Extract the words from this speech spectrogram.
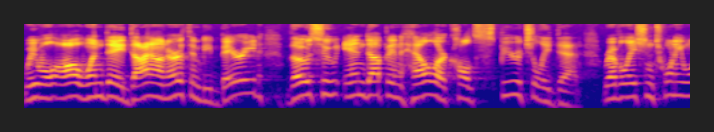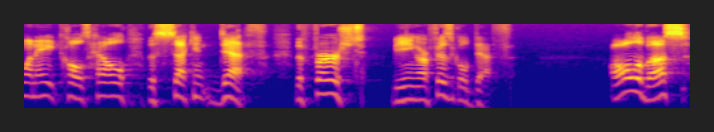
We will all one day die on earth and be buried. Those who end up in hell are called spiritually dead. Revelation 21 8 calls hell the second death, the first being our physical death. All of us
